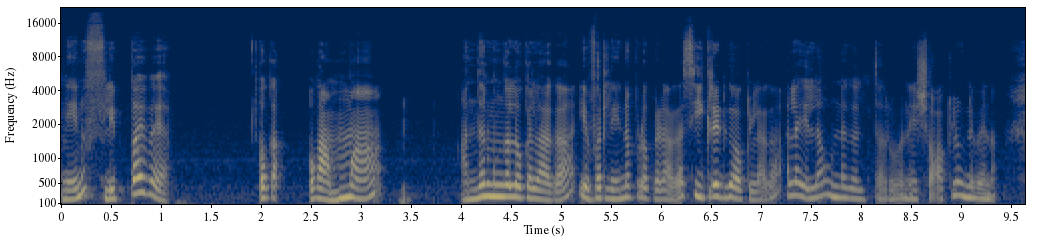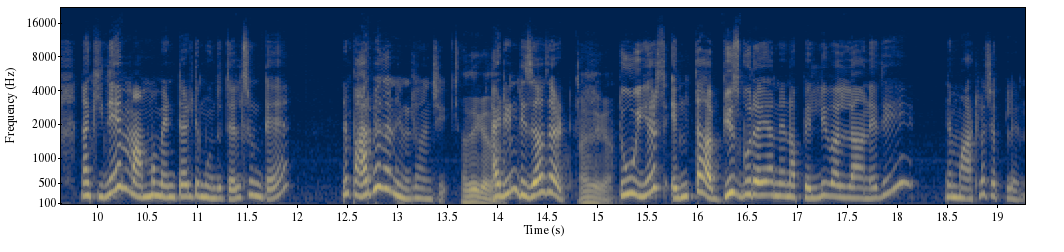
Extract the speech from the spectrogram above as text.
నేను ఫ్లిప్ అయిపోయా. ఒక ఒక అమ్మ అందరి ముంగలు ఒకలాగా ఎవరు లేనప్పుడు ఒకలాగా సీక్రెట్గా ఒకలాగా అలా ఎలా ఉండగలుగుతారు అనే షాక్లో ఉండిపోయినా. నాకు ఇదే మా అమ్మ మెంటాలిటీ ముందు తెలుసుంటే నేను పారిపోయేదాన్ని ఇంట్లో నుంచి. I didn't deserve that two years ఎంత అబ్యూస్ గురయ్యా నేను ఆ పెళ్ళి వల్ల అనేది నేను మాటలో చెప్పలేను.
